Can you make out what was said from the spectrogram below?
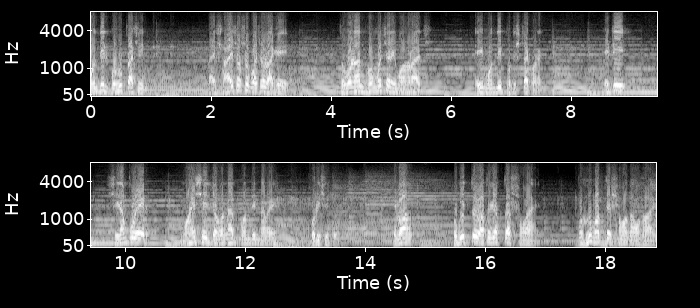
মন্দির বহু প্রাচীন, প্রায় সাড়ে ছশো বছর আগে দেবনাথ ব্রহ্মচারী মহারাজ এই মন্দির প্রতিষ্ঠা করেন। এটি শ্রীরামপুরের মহেশের জগন্নাথ মন্দির নামে পরিচিত এবং পবিত্র রথযাত্রার সময় বহু ভক্তের সমাগম হয়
